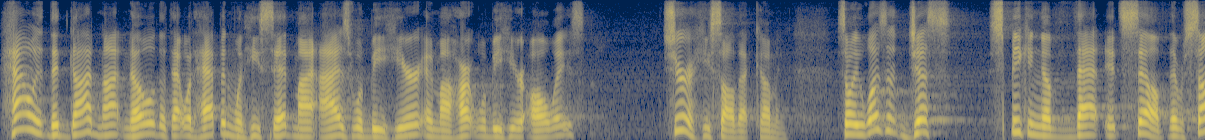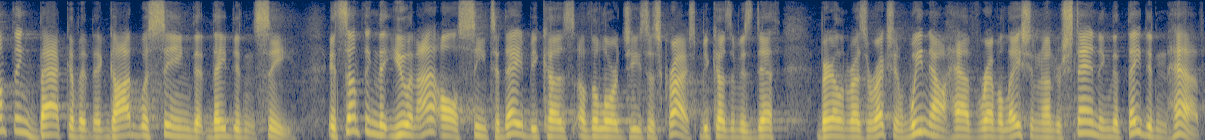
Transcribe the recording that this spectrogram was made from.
How did God not know that that would happen when He said, My eyes would be here and my heart will be here always? Sure, He saw that coming. So He wasn't just speaking of that itself. There was something back of it that God was seeing that they didn't see. It's something that you and I all see today because of the Lord Jesus Christ, because of his death, burial, and resurrection. We now have revelation and understanding that they didn't have.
